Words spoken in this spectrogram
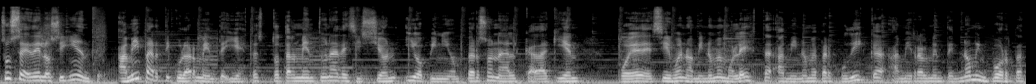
Sucede lo siguiente, a mí particularmente, y esto es totalmente una decisión y opinión personal, cada quien puede decir, bueno, a mí no me molesta, a mí no me perjudica, a mí realmente no me importa,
